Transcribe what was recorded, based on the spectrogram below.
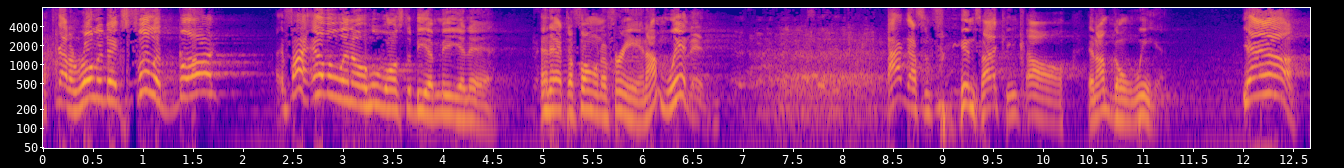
I got a Rolodex full of boy. If I ever went on Who Wants to Be a Millionaire and had to phone a friend, I'm winning. I got some friends I can call and I'm gonna win. Yeah.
